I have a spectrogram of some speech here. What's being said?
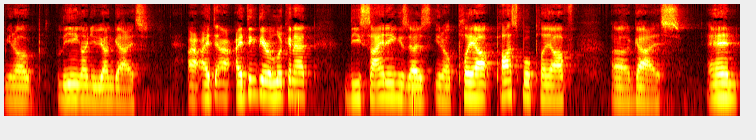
you know leaning on your young guys. I I, th- I think they were looking at these signings as you know playoff possible playoff uh, guys, and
